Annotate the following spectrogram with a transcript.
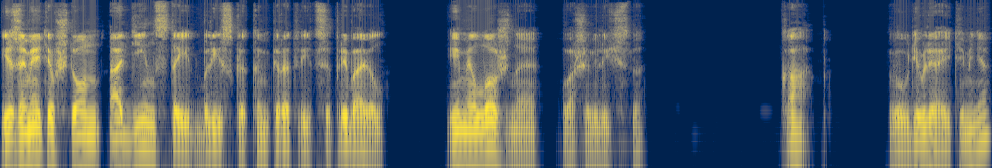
и, заметив, что он один стоит близко к императрице, прибавил, — имя ложное, ваше величество. — Как? Вы удивляете меня?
